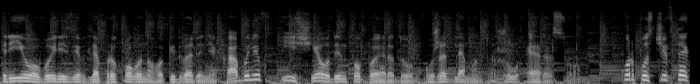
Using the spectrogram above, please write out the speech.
тріо вирізів для прихованого підведення кабелів і ще один попереду, уже для монтажу РСО. Корпус Chieftec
